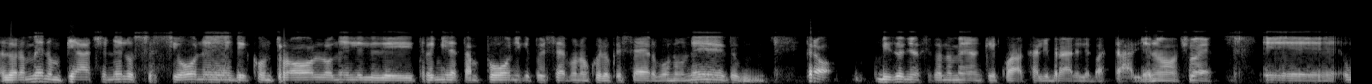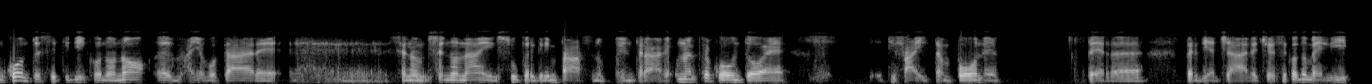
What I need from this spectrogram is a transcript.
allora a me non piace né l'ossessione del controllo né le 3.000 tamponi che poi servono a quello che servono, né... però bisogna secondo me anche qua calibrare le battaglie, no? cioè, eh, un conto è se ti dicono no, eh, vai a votare, eh, se, non, se non hai il super Green Pass non puoi entrare, un altro conto è ti fai il tampone per, per viaggiare, cioè secondo me lì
